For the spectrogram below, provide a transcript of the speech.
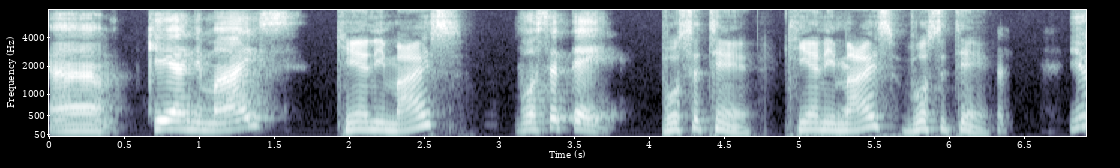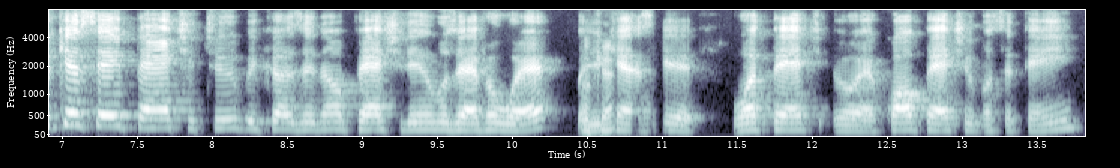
Um, que animais? Que animais? Você tem. Você tem. Que animais você tem? You can say pet too because you know pet was everywhere, but okay. you can ask what pet, qual pet você tem.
